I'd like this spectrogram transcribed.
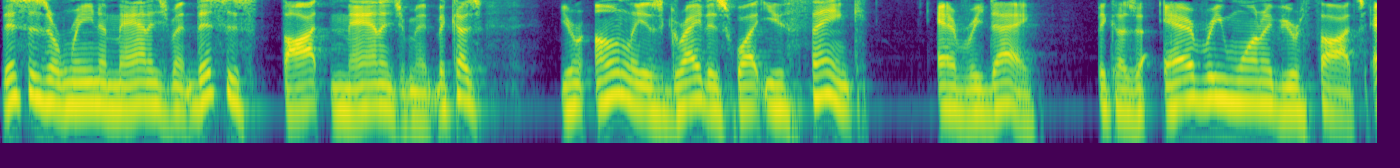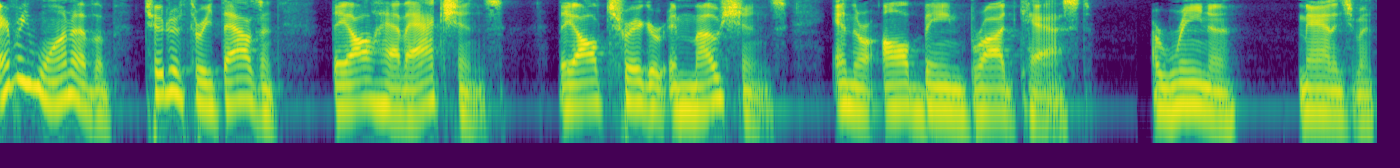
This is arena management. This is thought management because you're only as great as what you think every day. Because every one of your thoughts, every one of them, two to 3,000, they all have actions. They all trigger emotions and they're all being broadcast. Arena management.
